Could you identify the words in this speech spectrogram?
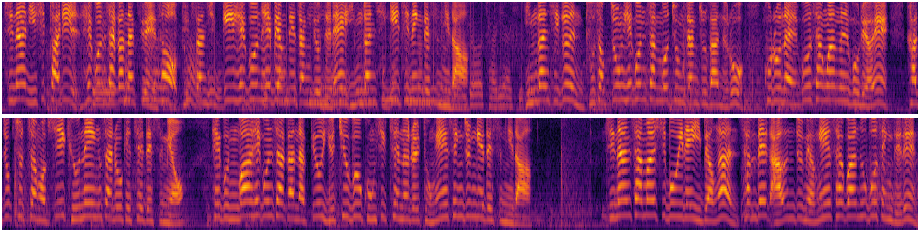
지난 28일 해군 사관학교에서 130기 해군 해병대 장교들의 임관식이 진행됐습니다. 임관식은 부석종 해군참모총장 주관으로 코로나19 상황을 고려해 가족 초청 없이 교내 행사로 개최됐으며 해군과 해군사관학교 유튜브 공식 채널을 통해 생중계됐습니다. 지난 3월 15일에 입영한 392명의 사관 후보생들은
